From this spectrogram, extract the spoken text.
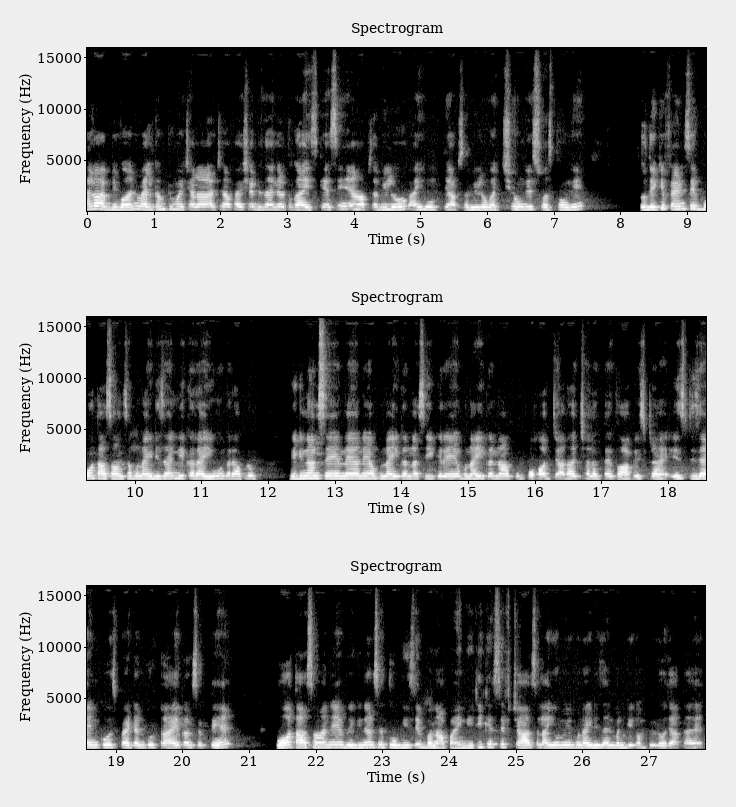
Hello everyone welcome to my channel Archana fashion designer तो guys कैसे हैं आप सभी लोग? आई होप कि आप सभी लोग अच्छे होंगे, स्वस्थ होंगे। तो देखिए फ्रेंड्स एक बहुत आसान सा बुनाई डिज़ाइन लेकर आई हूँ। अगर आप लोग बिगिनर्स हैं नया नया बुनाई करना सीख रहे हैं, बुनाई करना आपको बहुत ज़्यादा अच्छा लगता है तो आप इस इस डिज़ाइन को, इस पैटर्न को ट्राई कर सकते हैं। बहुत आसान है बिगिनर्स है तो भी इसे बना पाएँगे। ठीक है, सिर्फ़ चार सिलाइयों में बुनाई डिज़ाइन बन के कंप्लीट हो जाता है।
